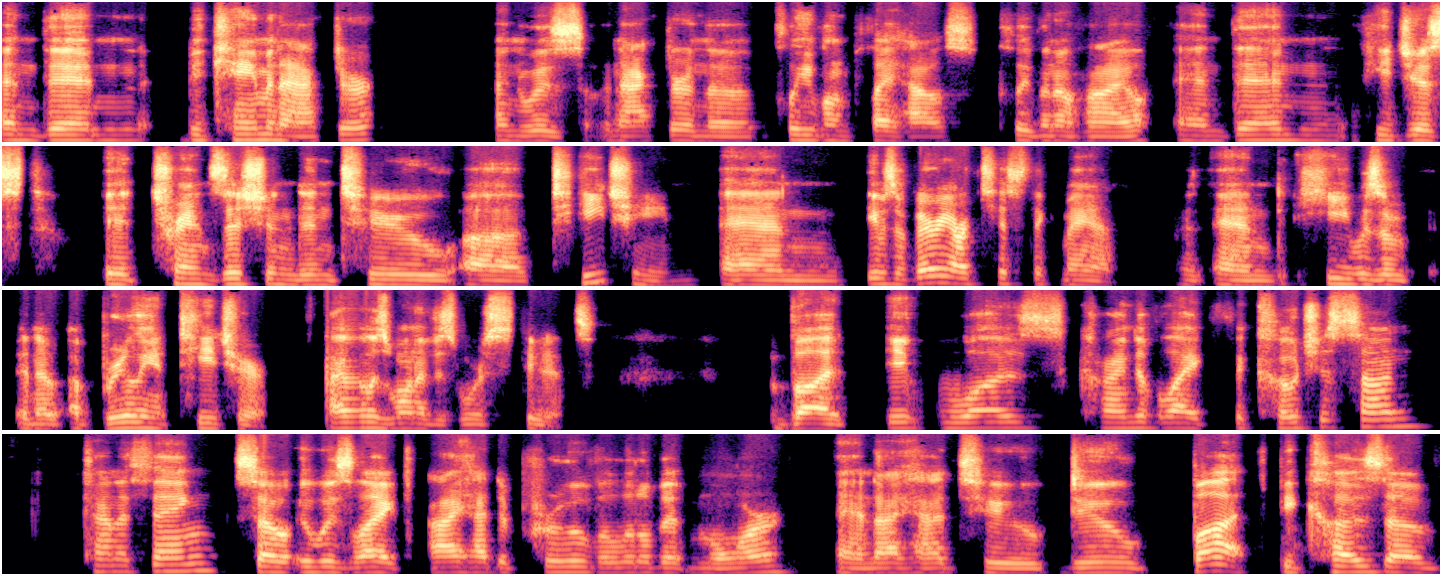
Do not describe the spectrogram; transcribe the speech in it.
and then became an actor and was an actor in the Cleveland Playhouse, Cleveland, Ohio. And then he just it transitioned into uh, teaching, and he was a very artistic man, and he was a, a, a brilliant teacher. I was one of his worst students, but it was kind of like the coach's son kind of thing. So it was like I had to prove a little bit more, and I had to do. But because of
